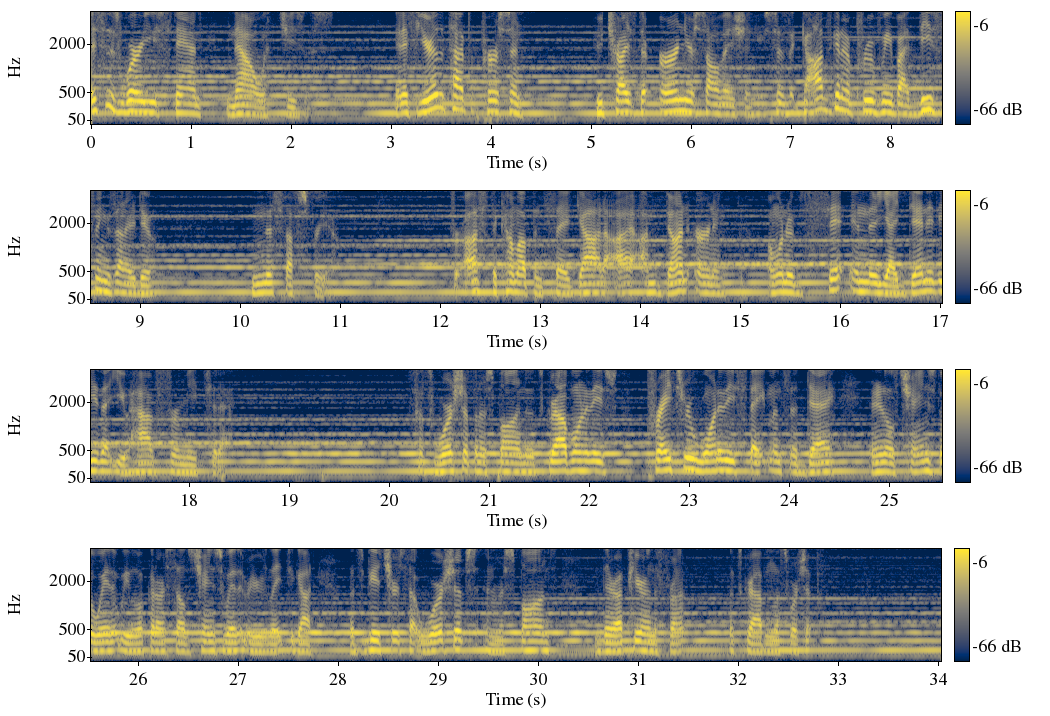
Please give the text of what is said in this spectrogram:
This is where you stand now with Jesus. And if you're the type of person who tries to earn your salvation, who says that God's going to approve me by these things that I do, then this stuff's for you. For us to come up and say, God, I, I'm done earning. I want to sit in the identity that you have for me today. So let's worship and respond. Let's grab one of these, pray through one of these statements a day, and it'll change the way that we look at ourselves, change the way that we relate to God. Let's be a church that worships and responds. They're up here in the front. Let's grab them. Let's worship.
